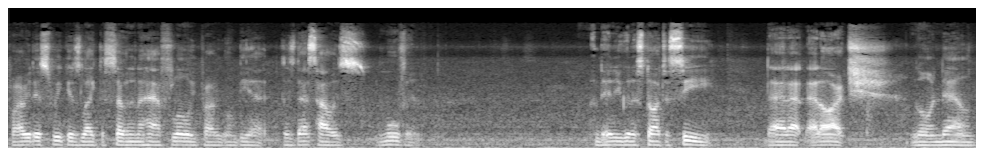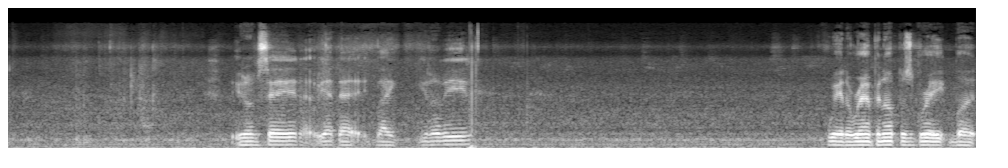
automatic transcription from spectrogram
probably this week is like the seven and a half floor we probably gonna be at because that's how it's moving. And then you're gonna start to see that that, that arch going down. You know what I'm saying? We at that like you know what I mean? Where the ramping up was great, but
